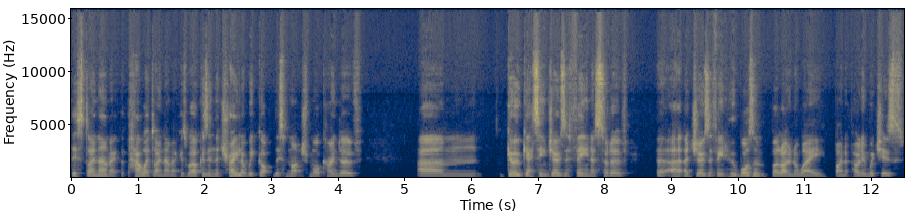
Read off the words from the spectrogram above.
this dynamic, the power dynamic as well, because in the trailer we got this much more kind of um, go-getting Josephine, a sort of a Josephine who wasn't blown away by Napoleon, which is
